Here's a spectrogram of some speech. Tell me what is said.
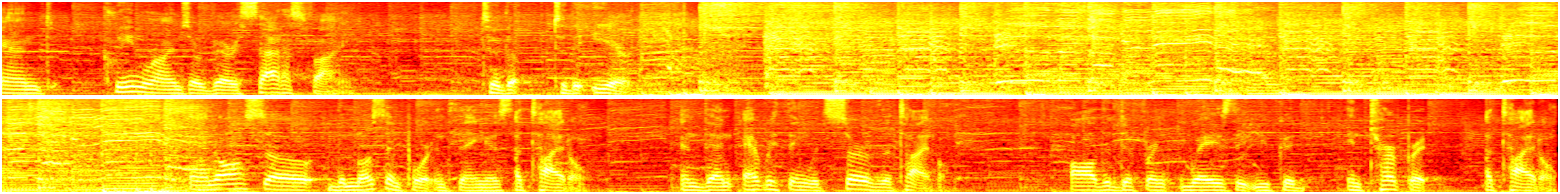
And clean rhymes are very satisfying to the, to the ear. And also, the most important thing is a title. And then everything would serve the title. All the different ways that you could interpret a title.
